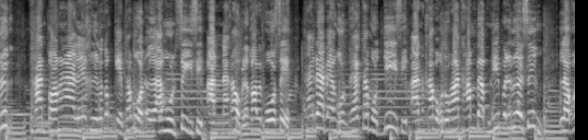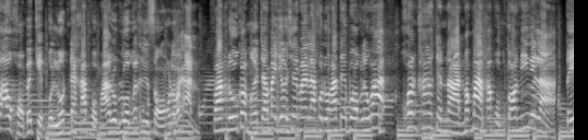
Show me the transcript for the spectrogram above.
ซึ่งขั้นตอนง่ายเลยคือเราต้องเก็บทั้งหมดเออองุ่น 40 อันนะครับผมแล้วก็ไปโพสเสร็จให้ได้ไปองุ่นแพ็คทั้งหมด 20 อันครับผมคนดูฮะทำแบบนี้ไปเรื่อยๆซึ่ง เราก็เอาของไปเก็บบนรถนะครับผมฮะรวมๆก็คือ 200 อัน ฟังดูก็เหมือนจะไม่เยอะใช่ไหมล่ะคนดูฮะแต่บอกเลยว่าค่อนข้างจะนานมากๆครับผมตอนนี้เวลาตี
